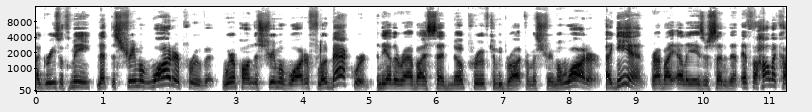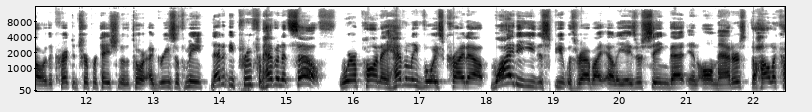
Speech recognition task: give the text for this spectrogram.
agrees with me, let the stream of water prove it. Whereupon the stream of water flowed backward. And the other rabbi said, No proof can be brought from a stream of water. Again, Rabbi Eliezer said to them, If the halakha or the correct interpretation of the Torah agrees with me, let it be proved from heaven itself. Whereupon a heavenly voice cried out, Why do you dispute with Rabbi Eliezer, seeing that in all matters the halakha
